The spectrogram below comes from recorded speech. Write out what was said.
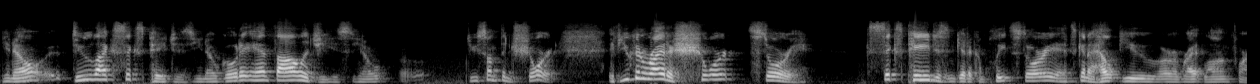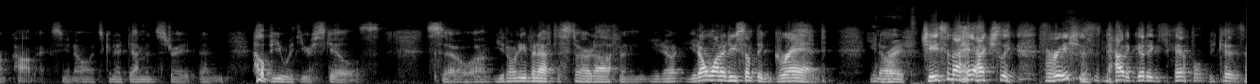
You know, do like six pages. You know, go to anthologies. You know, do something short. If you can write a short story, six pages and get a complete story, it's going to help you or write long form comics. You know, it's going to demonstrate and help you with your skills. So um, you don't even have to start off and you know you don't want to do something grand. You know, right. Jason and I actually Voracious is not a good example because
